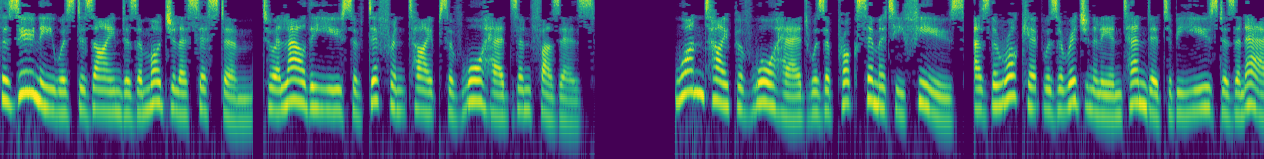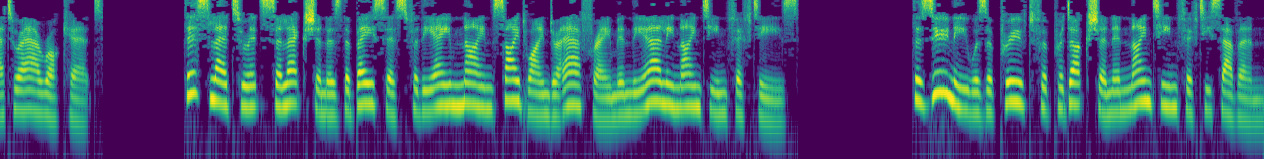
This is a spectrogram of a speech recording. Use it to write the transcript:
The Zuni was designed as a modular system, to allow the use of different types of warheads and fuzzes. One type of warhead was a proximity fuse, as the rocket was originally intended to be used as an air-to-air -air rocket. This led to its selection as the basis for the AIM-9 Sidewinder airframe in the early 1950s. The Zuni was approved for production in 1957.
